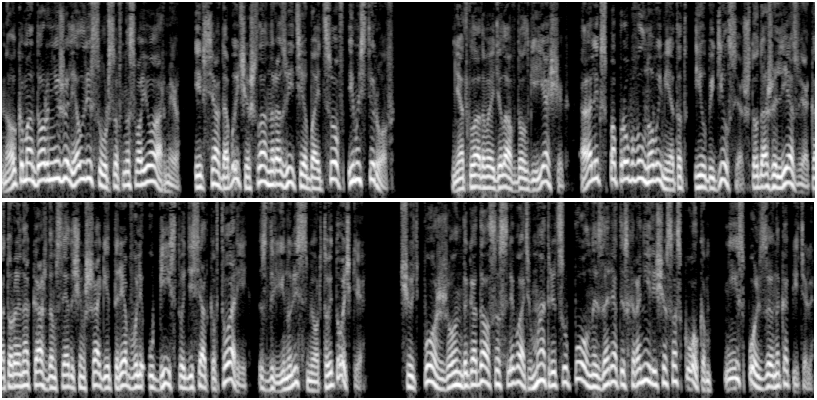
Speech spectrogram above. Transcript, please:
Но командор не жалел ресурсов на свою армию, и вся добыча шла на развитие бойцов и мастеров. Не откладывая дела в долгий ящик, Алекс попробовал новый метод и убедился, что даже лезвия, которые на каждом следующем шаге требовали убийства десятков тварей, сдвинулись с мертвой точки. Чуть позже он догадался сливать в матрицу полный заряд из хранилища с осколком, не используя накопитель.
